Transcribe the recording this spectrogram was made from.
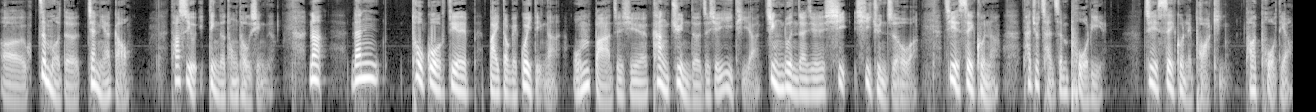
呃，这么的像你要高，它是有一定的通透性的。那当透过这些排毒的柜顶啊，我们把这些抗菌的这些液体啊，浸润在这些细细菌之后啊，这些细菌啊，它就产生破裂，这些细菌的破气，它会破掉。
